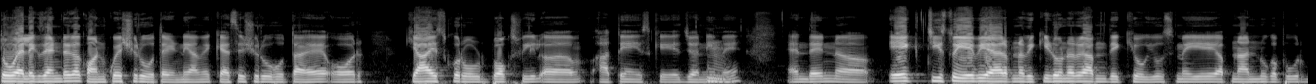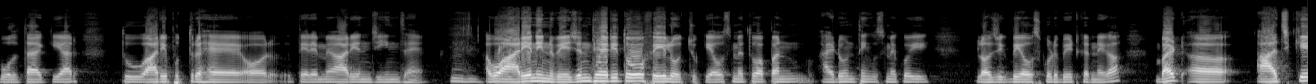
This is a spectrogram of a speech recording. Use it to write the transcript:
तो अलेक्जेंडर का कॉन्क्वेस्ट शुरू होता है इंडिया में कैसे शुरू होता है और क्या इसको रोड ब्लॉक्स फील आते हैं इसके जर्नी में? एंड देन uh, एक चीज़ तो ये भी है यार अपना विकी डोनर का आपने देखी होगी उसमें ये अपना अन्नू कपूर बोलता है कि यार तू आर्यपुत्र है और तेरे में आर्यन जीन्स हैं। अब वो आर्यन इन्वेजन थियरी तो फेल हो चुकी है उसमें तो अपन आई डोंट थिंक उसमें कोई लॉजिक भी है उसको डिबेट करने का। बट आज के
